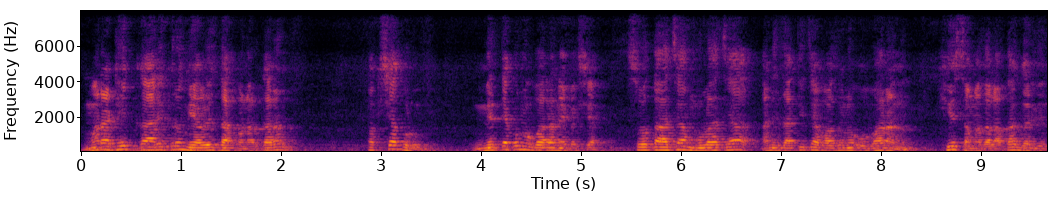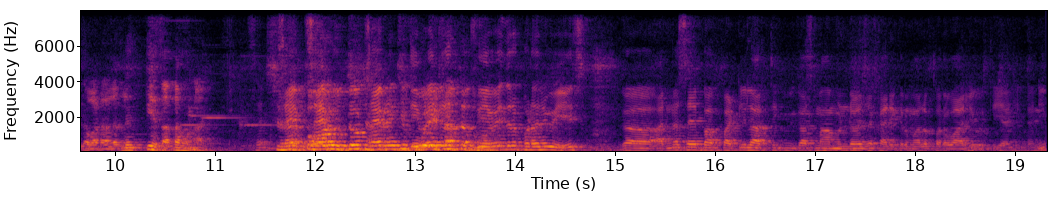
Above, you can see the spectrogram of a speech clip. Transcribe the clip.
मराठी कार्यक्रम यावेळेस दाखवणार कारण पक्षाकडून नेत्याकडून उभा राहण्यापेक्षा स्वतःच्या मुलाच्या आणि जातीच्या बाजूने उभा राहणं हे समाजाला आता गरजेचं वाटायला लागलं तेच आता होणार. उद्धव ठाकरेंची देवेंद्र फडणवीस अण्णासाहेब पाटील आर्थिक विकास महामंडळाच्या कार्यक्रमाला परवा आली होती या ठिकाणी.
